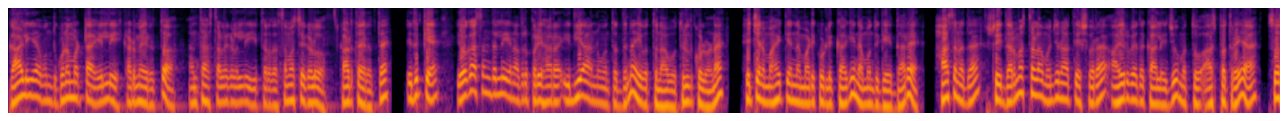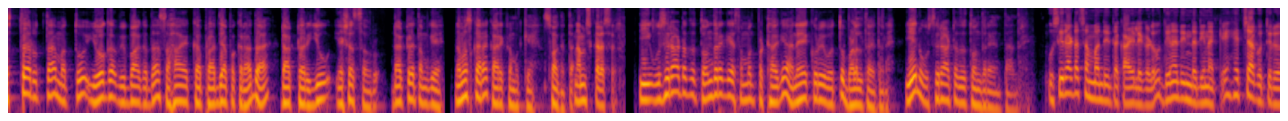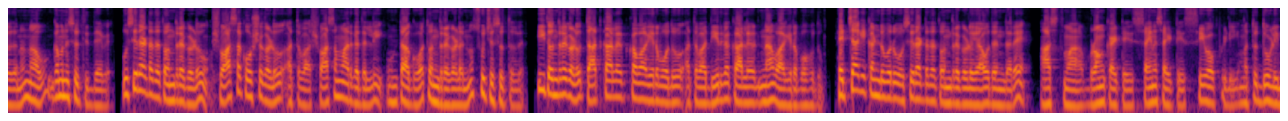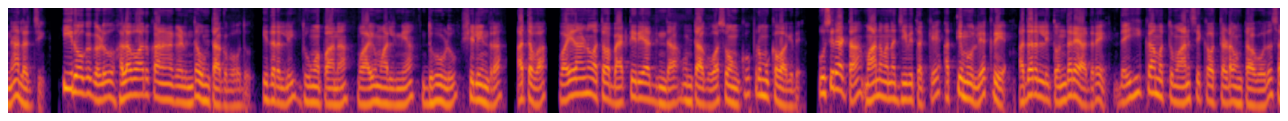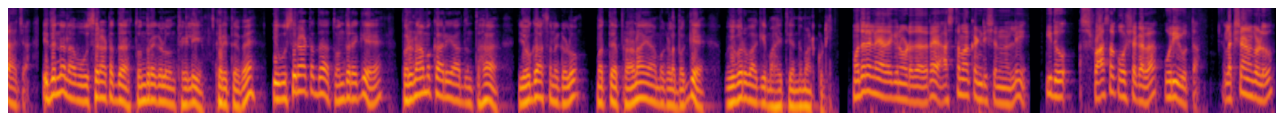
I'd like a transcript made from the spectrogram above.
ಗಾಳಿಯ ಒಂದು ಗುಣಮಟ್ಟ ಎಲ್ಲಿ ಕಡಿಮೆ ಇರುತ್ತೋ ಅಂತಹ ಸ್ಥಳಗಳಲ್ಲಿ ಈ ತರದ ಸಮಸ್ಯೆಗಳು ಕಾಡ್ತಾ ಇರುತ್ತೆ. ಇದಕ್ಕೆ ಯೋಗಾಸನದಲ್ಲಿ ಏನಾದರೂ ಪರಿಹಾರ ಇದೆಯಾ ಅನ್ನುವಂಥದ್ದನ್ನ ಇವತ್ತು ನಾವು ತಿಳಿದುಕೊಳ್ಳೋಣ. ಹೆಚ್ಚಿನ ಮಾಹಿತಿಯನ್ನ ಮಾಡಿಕೊಡ್ಲಿಕ್ಕಾಗಿ ನಮ್ಮೊಂದಿಗೆ ಇದ್ದಾರೆ ಹಾಸನದ ಶ್ರೀ ಧರ್ಮಸ್ಥಳ ಮಂಜುನಾಥೇಶ್ವರ ಆಯುರ್ವೇದ ಕಾಲೇಜು ಮತ್ತು ಆಸ್ಪತ್ರೆಯ ಸ್ವಸ್ಥ ವೃತ್ತ ಮತ್ತು ಯೋಗ ವಿಭಾಗದ ಸಹಾಯಕ ಪ್ರಾಧ್ಯಾಪಕರಾದ ಡಾಕ್ಟರ್ ಯು ಯಶಸ್ ಅವರು. ಡಾಕ್ಟರ್ ತಮಗೆ ನಮಸ್ಕಾರ. ಕಾರ್ಯಕ್ರಮಕ್ಕೆ ಸ್ವಾಗತ. ನಮಸ್ಕಾರ ಸರ್. ಈ ಉಸಿರಾಟದ ತೊಂದರೆಗೆ ಸಂಬಂಧಪಟ್ಟ ಹಾಗೆ ಅನೇಕರು ಇವತ್ತು ಬಳಲ್ತಾ ಇದ್ದಾರೆ. ಏನು ಉಸಿರಾಟದ ತೊಂದರೆ ಅಂತ ಅಂದ್ರೆ? ಉಸಿರಾಟ ಸಂಬಂಧಿತ ಕಾಯಿಲೆಗಳು ದಿನದಿಂದ ದಿನಕ್ಕೆ ಹೆಚ್ಚಾಗುತ್ತಿರುವುದನ್ನು ನಾವು ಗಮನಿಸುತ್ತಿದ್ದೇವೆ. ಉಸಿರಾಟದ ತೊಂದರೆಗಳು ಶ್ವಾಸಕೋಶಗಳು ಅಥವಾ ಶ್ವಾಸಮಾರ್ಗದಲ್ಲಿ ಉಂಟಾಗುವ ತೊಂದರೆಗಳನ್ನು ಸೂಚಿಸುತ್ತದೆ. ಈ ತೊಂದರೆಗಳು ತಾತ್ಕಾಲಿಕವಾಗಿರಬಹುದು ಅಥವಾ ದೀರ್ಘಕಾಲೀನವಾಗಿರಬಹುದು. ಹೆಚ್ಚಾಗಿ ಕಂಡುಬರುವ ಉಸಿರಾಟದ ತೊಂದರೆಗಳು ಯಾವುದೆಂದರೆ ಆಸ್ಮಾ ಬ್ರಾಂಕೈಟಿಸ್, ಸೈನಸೈಟಿಸ್, ಸಿಒಪಿಡಿ ಮತ್ತು ಧೂಳಿನ ಅಲರ್ಜಿ. ಈ ರೋಗಗಳು ಹಲವಾರು ಕಾರಣಗಳಿಂದ ಉಂಟಾಗಬಹುದು. ಇದರಲ್ಲಿ ಧೂಮಪಾನ, ವಾಯುಮಾಲಿನ್ಯ, ಧೂಳು, ಶಿಲೀಂಧ್ರ ಅಥವಾ ವೈರಾಣು ಅಥವಾ ಬ್ಯಾಕ್ಟೀರಿಯಾದಿಂದ ಉಂಟಾಗುವ ಸೋಂಕು ಪ್ರಮುಖವಾಗಿದೆ. ಉಸಿರಾಟ ಮಾನವನ ಜೀವಿತಕ್ಕೆ ಅತ್ಯಮೂಲ್ಯ ಕ್ರಿಯೆ. ಅದರಲ್ಲಿ ತೊಂದರೆ ಆದರೆ ದೈಹಿಕ ಮತ್ತು ಮಾನಸಿಕ ಒತ್ತಡ ಉಂಟಾಗುವುದು ಸಹಜ. ಇದನ್ನ ನಾವು ಉಸಿರಾಟದ ತೊಂದರೆಗಳು ಅಂತ ಹೇಳಿ ಕರಿತೇವೆ. ಈ ಉಸಿರಾಟದ ತೊಂದರೆಗೆ ಪರಿಣಾಮಕಾರಿಯಾದಂತಹ ಯೋಗಾಸನಗಳು ಮತ್ತೆ ಪ್ರಾಣಾಯಾಮಗಳ ಬಗ್ಗೆ ವಿವರವಾಗಿ ಮಾಹಿತಿಯನ್ನು ಮಾಡಿಕೊಡಿ. ಮೊದಲನೆಯದಾಗಿ ನೋಡೋದಾದರೆ ಅಸ್ತಮಾ ಕಂಡೀಷನ್ನಲ್ಲಿ ಇದು ಶ್ವಾಸಕೋಶಗಳ ಉರಿಯೂತ. ಲಕ್ಷಣಗಳು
